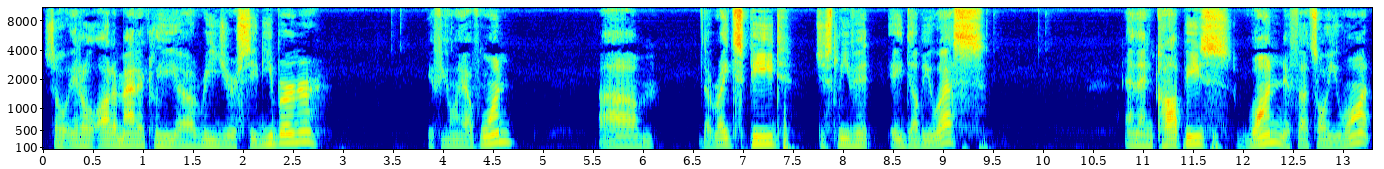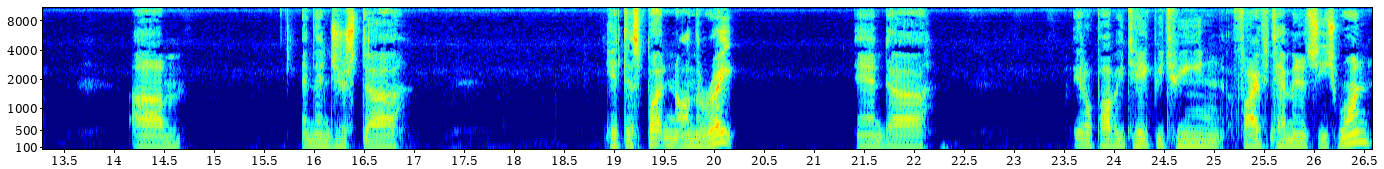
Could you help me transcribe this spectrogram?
So it'll automatically uh, read your CD burner if you only have one. Um, the write speed, just leave it AWS. And then copies, one, if that's all you want. Um, and then just uh, hit this button on the right. And uh, it'll probably take between 5 to 10 minutes each one.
